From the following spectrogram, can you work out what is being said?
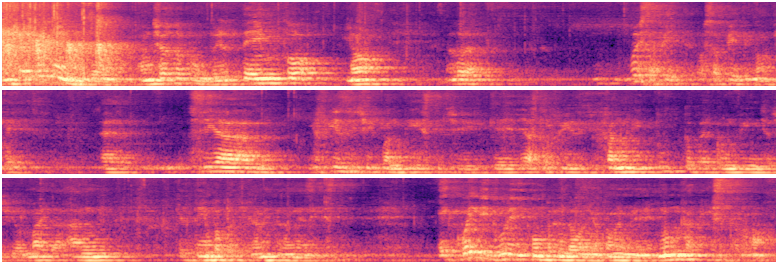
un certo punto, a un certo punto il tempo, no? Allora, voi sapete, lo sapete, no? Che eh, sia i fisici quantistici che gli astrofisici fanno di convincerci ormai da anni che il tempo praticamente non esiste. E quelli duri di comprendonio come me non capiscono, no?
